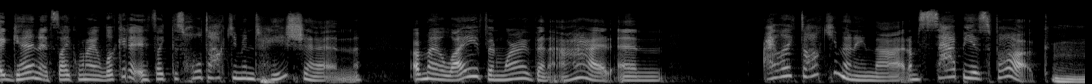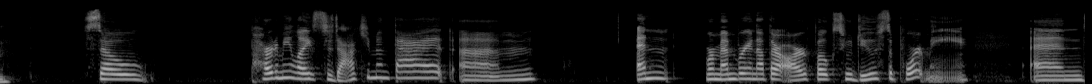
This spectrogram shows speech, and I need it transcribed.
again, it's like when I look at it, it's like this whole documentation of my life and where I've been at, and I like documenting that. I'm sappy as fuck. So part of me likes to document that. Um, and remembering that there are folks who do support me. And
